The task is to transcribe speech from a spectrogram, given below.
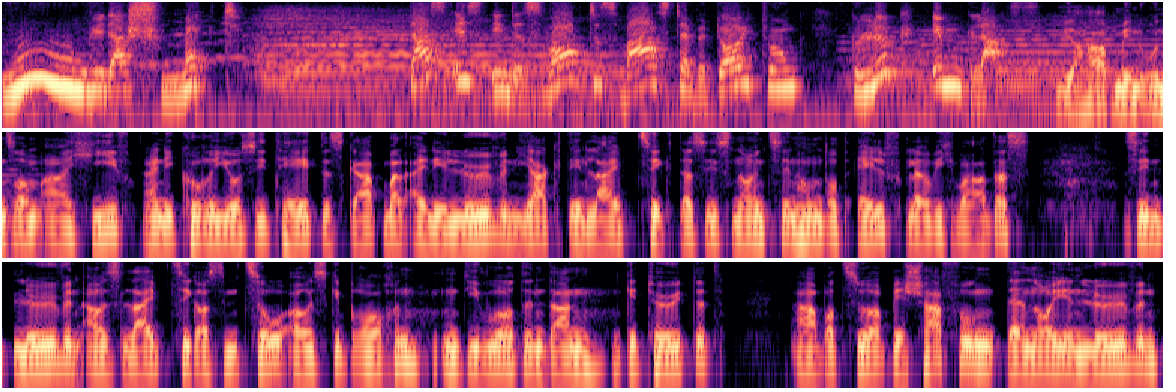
Mmh, wie das schmeckt! Das ist in des Wortes wahrster Bedeutung Glück im Glas. Wir haben in unserem Archiv eine Kuriosität. Es gab mal eine Löwenjagd in Leipzig. Das ist 1911, glaube ich, war das sind Löwen aus Leipzig aus dem Zoo ausgebrochen und die wurden dann getötet. Aber zur Beschaffung der neuen Löwen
